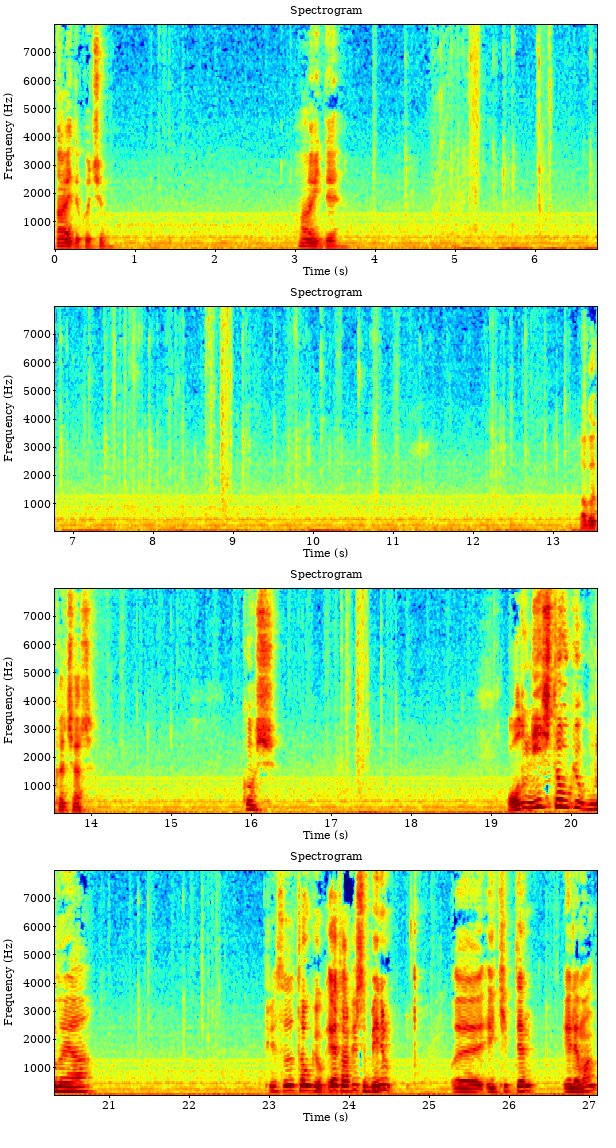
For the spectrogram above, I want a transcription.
Haydi koçum. Haydi. Baba kaçar. Koş. Oğlum niye hiç tavuk yok burada ya? Piyasada tavuk yok. Evet arkadaşlar benim e, ekipten eleman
